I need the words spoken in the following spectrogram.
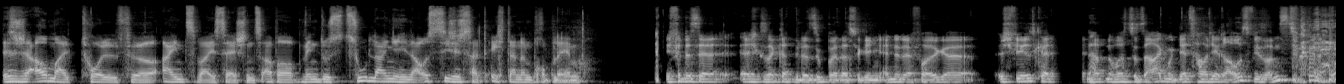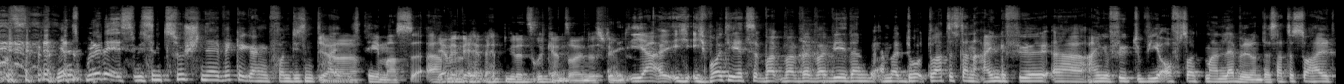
Das ist ja auch mal toll für ein, zwei Sessions, aber wenn du es zu lange hinausziehst, ist halt echt dann ein Problem. Ich finde es ja ehrlich gesagt gerade wieder super, dass wir gegen Ende der Folge Schwierigkeiten hatten, noch was zu sagen und jetzt haut ihr raus wie sonst. ja, das Blöde ist, wir sind zu schnell weggegangen von diesem Teil ja. des Themas. Ja, wir, wir, ähm, hätten wieder zurückkehren sollen, das stimmt. Ja, ich, ich wollte jetzt, weil, weil, weil wir dann, du, du hattest dann eingefügt, äh, eingefügt, wie oft sollte man Level und das hattest du halt,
